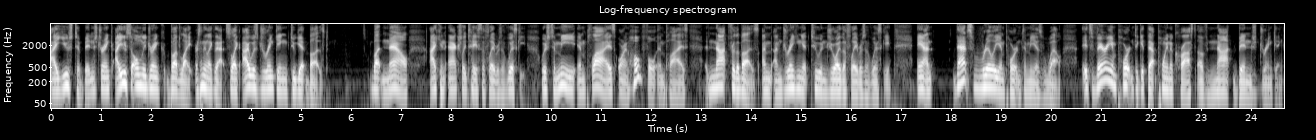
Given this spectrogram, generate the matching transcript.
I used to binge drink. I used to only drink Bud Light or something like that. So like I was drinking to get buzzed. But now I can actually taste the flavors of whiskey, which to me implies, or I'm hopeful implies, not for the buzz. I'm, I'm drinking it to enjoy the flavors of whiskey. And that's really important to me as well. It's very important to get that point across of not binge drinking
